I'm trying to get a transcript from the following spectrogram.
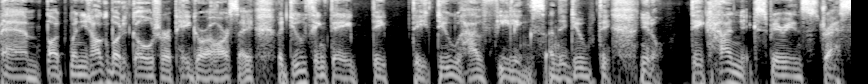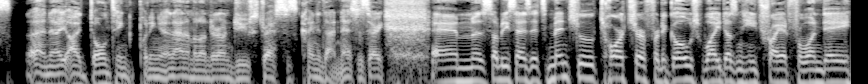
Um, but when you talk about a goat or a pig or a horse, I, I do think they, they, they do have feelings and they do, they, you know, they can experience stress. And I, I don't think putting an animal under undue stress is kind of that necessary. Um, somebody says it's mental torture for the goat. Why doesn't he try it for one day?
